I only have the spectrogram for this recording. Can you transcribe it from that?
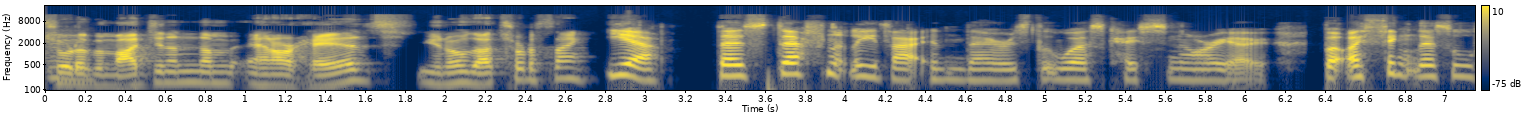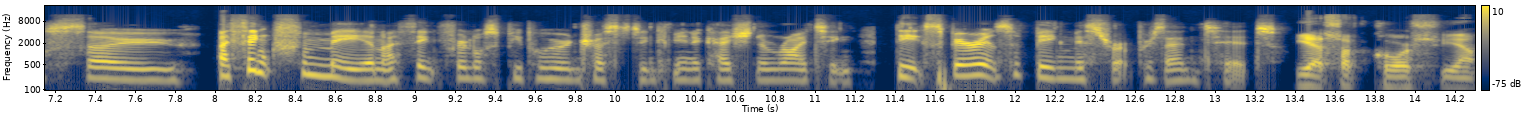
sort Mm. of imagining them in our heads. You know, that sort of thing. Yeah, there's definitely that in there as the worst case scenario. But I think there's also, I think for me, and I think for a lot of people who are interested in communication and writing, the experience of being misrepresented Yes, of course. Yeah.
